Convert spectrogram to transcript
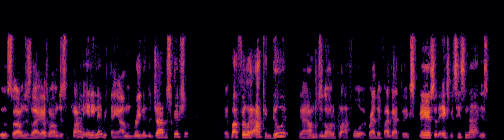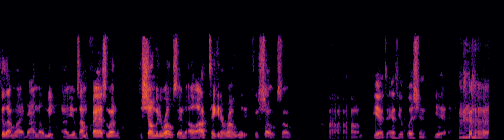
do. So I'm just like, that's why I'm just applying to any and everything. I'm reading the job description. If I feel like I can do it, then I'm just gonna apply for it. Rather if I got the experience or the expertise or not, just because I'm like, bro, I know me. Uh, you know I'm, I'm a fast learner. Just show me the ropes, and oh, I'll take it and run with it for sure. So um, yeah, to answer your question, yeah.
